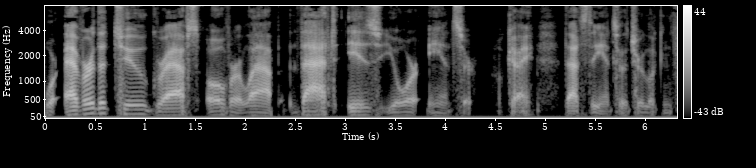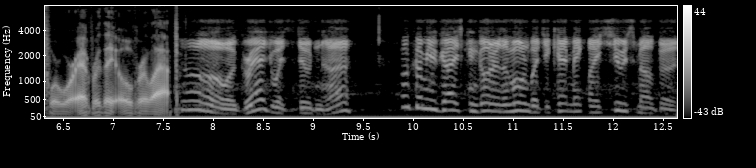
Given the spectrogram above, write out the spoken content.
Wherever the two graphs overlap, that is your answer. Okay, that's the answer that you're looking for wherever they overlap. Oh, a graduate student, huh? How come you guys can go to the moon, but you can't make my shoes smell good?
